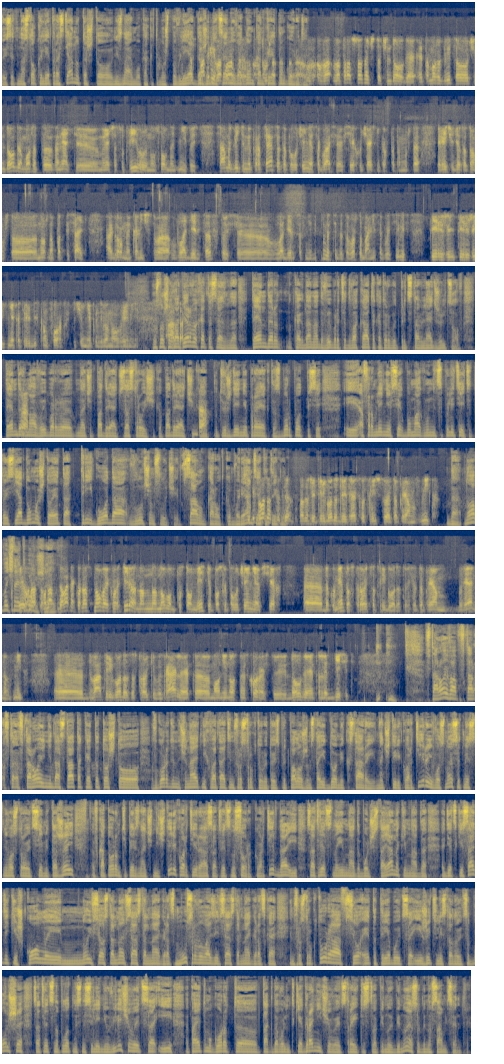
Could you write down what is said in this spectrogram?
То есть это настолько лет растянуто, что не знаю, как это может повлиять ну, Смотри, даже на цены в одном конкретном городе. Вопрос, что значит очень долго? Это может длиться очень долго, может э, занять, э, ну я сейчас утрирую, но условно дни. То есть самый длительный процесс – это получение согласия всех участников, потому что речь идет о том, что нужно подписать огромное количество владельцев, то есть э, владельцев недвижимости для того, чтобы они согласились пережить, пережить некоторый дискомфорт в течение определенного времени. Ну, слушай, а во-первых, это связано. Да. Тендер, когда надо выбрать адвоката, который будет представлять жильцов. Тендер да. на выбор, э, значит, подряд, застройщика, подрядчика, да. утверждение проекта, сбор подписей и оформление всех бумаг в муниципалитете. То есть я думаю, что это три года в лучшем случае. В самом коротком варианте три года, это три года. Для, подожди, три года для израильского строительства это прям в миг. Да, но обычно это у больше. у нас, давай так, у нас новая квартира на, на новом пустом месте после получения всех э, документов строится три года. То есть это прям реально в миг. Э, два-три года застройки в Израиле – это молниеносная скорость. И долго это лет десять. Второй, втор, второй недостаток это то, что в городе начинает не хватать инфраструктуры. То есть, предположим, стоит домик старый на 4 квартиры, его сносят, вместо него строят 7 этажей, в котором теперь, значит, не 4 квартиры, а, соответственно, 40 квартир, да, и, соответственно, им надо больше стоянок, им надо детские садики, школы, ну и все остальное, вся остальная городская, мусор вывозить, вся остальная городская инфраструктура, все это требуется, и жителей становится больше, соответственно, плотность населения увеличивается, и поэтому город э, так довольно-таки ограничивает строительство Пиной-Биной, особенно в самом центре.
